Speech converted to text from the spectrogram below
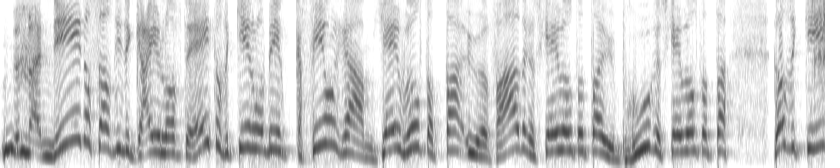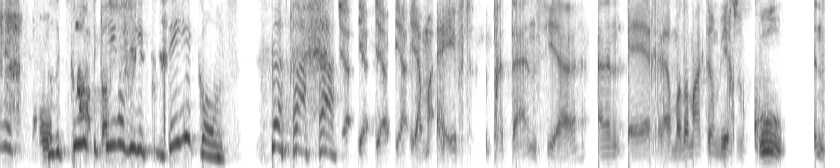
Maar nee, dat is zelfs niet de guy you love to hate. Dat is een kerel waarmee je op café wil gaan. Jij wilt dat dat uw vader is. Jij wilt dat dat uw broer is. Jij wilt dat dat... Dat is een kerel... Dat is de coolste ah, kerel die je tegenkomt. ja, ja, ja, ja, ja, maar hij heeft pretentie hè? en een air. Hè? Maar dat maakt hem weer zo cool. In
